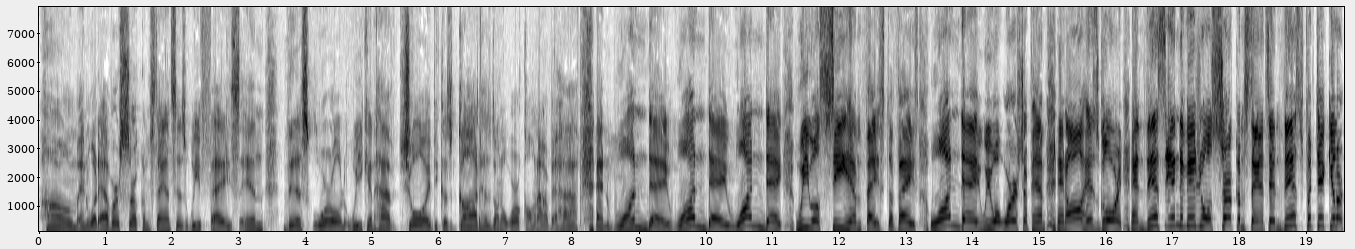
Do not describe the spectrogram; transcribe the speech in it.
home. And whatever circumstances we face in this world, we can have joy because God has done a work on our behalf. And one day, one day, one day, we will see Him face to face. One day, we will worship Him in all His glory. And this individual circumstance in this particular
